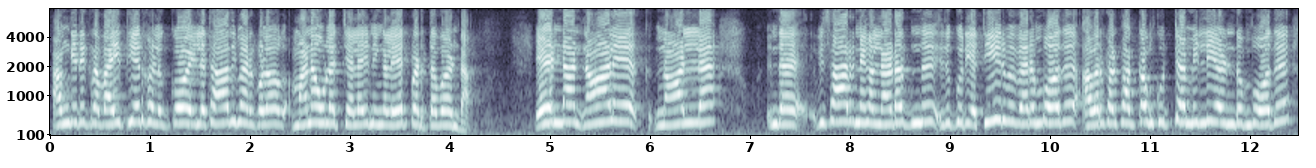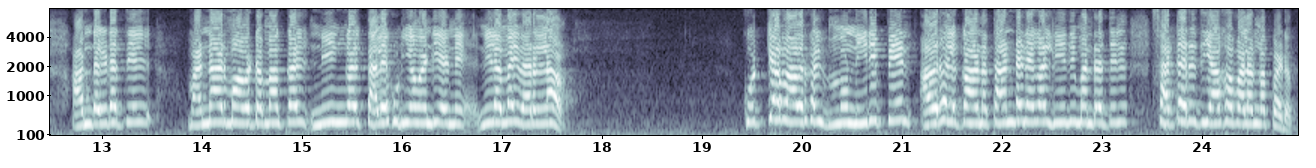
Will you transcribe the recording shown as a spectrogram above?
அங்கே இருக்கிற வைத்தியர்களுக்கோ இல்லை தாதிமார்களோ மன உளைச்சலை நீங்கள் ஏற்படுத்த வேண்டாம். ஏன்னா நாளைய நாளில் இந்த விசாரணைகள் நடந்து இதுக்குரிய தீர்வு வரும்போது அவர்கள் பக்கம் குற்றம் இல்லை என்றும் போது அந்த இடத்தில் மன்னார் மாவட்ட மக்கள் நீங்கள் தலைகுனிய வேண்டிய நி- நிலைமை வரலாம். குற்றம் அவர்கள் முன் இருப்பின் அவர்களுக்கான தண்டனைகள் நீதிமன்றத்தில் சட்ட ரீதியாக வழங்கப்படும்.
